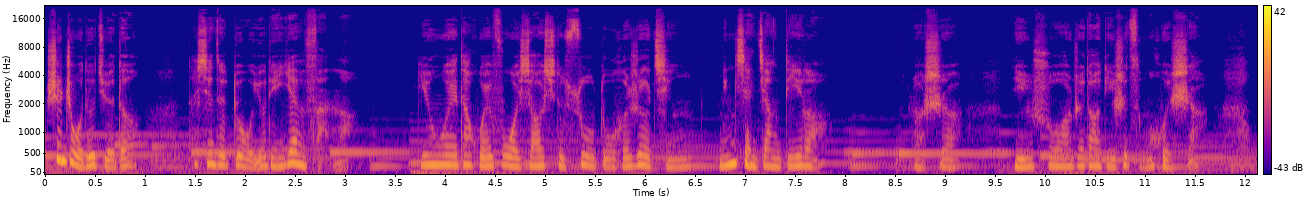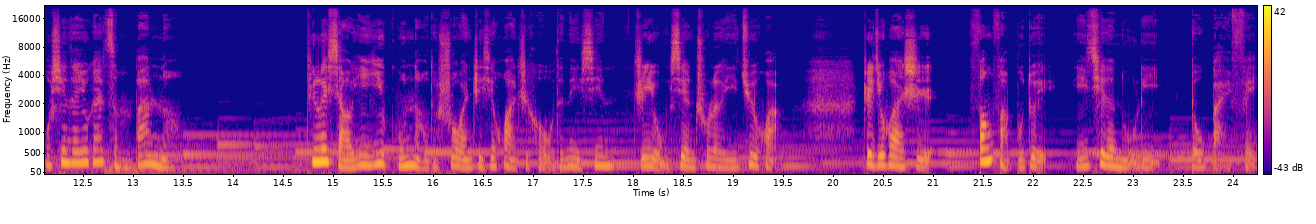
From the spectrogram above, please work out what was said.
甚至我都觉得他现在对我有点厌烦了，因为他回复我消息的速度和热情明显降低了。老师，您说这到底是怎么回事啊？我现在又该怎么办呢？听了小易一股脑的说完这些话之后，我的内心只涌现出了一句话，这句话是：方法不对，一切的努力都白费。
